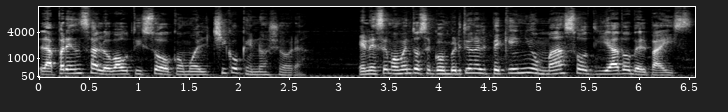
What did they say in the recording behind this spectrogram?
La prensa lo bautizó como el chico que no llora. En ese momento se convirtió en el pequeño más odiado del país.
